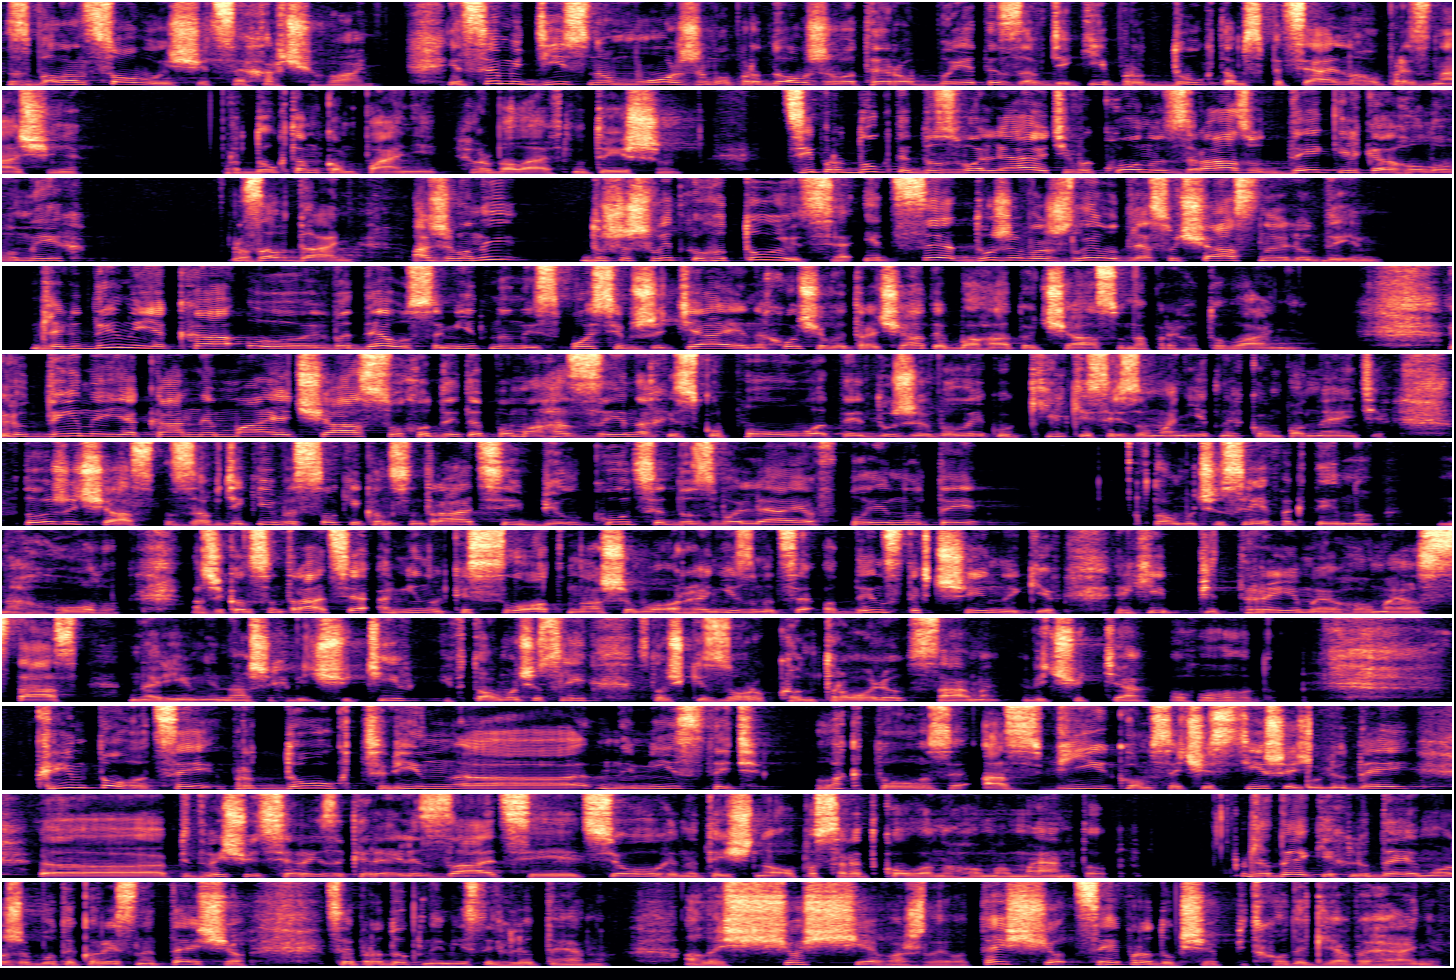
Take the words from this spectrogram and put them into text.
збалансовуючи це харчування. І це ми дійсно можемо продовжувати робити завдяки продуктам спеціального призначення, продуктам компанії Herbalife Nutrition. Ці продукти дозволяють і виконують зразу декілька головних завдань, адже вони дуже швидко готуються, і це дуже важливо для сучасної людини. Для людини, яка веде усамітнений спосіб життя і не хоче витрачати багато часу на приготування. Людини, яка не має часу ходити по магазинах і скуповувати дуже велику кількість різноманітних компонентів. В той же час, завдяки високій концентрації білку, це дозволяє вплинути в тому числі ефективно на голод. Адже концентрація амінокислот в нашому організмі це один з тих чинників, який підтримує гомеостаз на рівні наших відчуттів, і в тому числі з точки зору контролю саме відчуття голоду. Крім того, цей продукт він е, не містить. Лактози, а з віком все частіше у людей е, підвищуються ризики реалізації цього генетично опосередкованого моменту. Для деяких людей може бути корисне те, що цей продукт не містить глютену. Але що ще важливо? Те, що цей продукт ще підходить для веганів.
